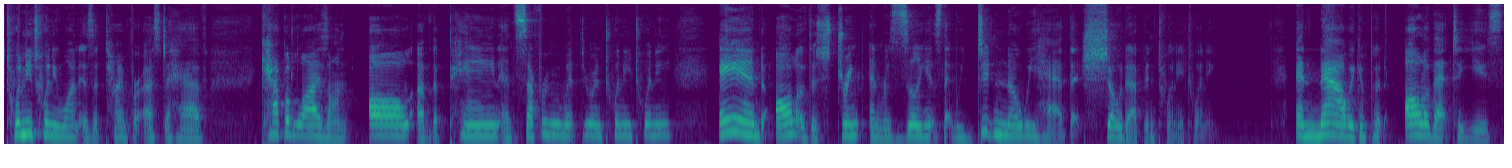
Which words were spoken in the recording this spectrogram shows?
2021 is a time for us to have capitalize on all of the pain and suffering we went through in 2020 and all of the strength and resilience that we didn't know we had that showed up in 2020. And now we can put all of that to use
